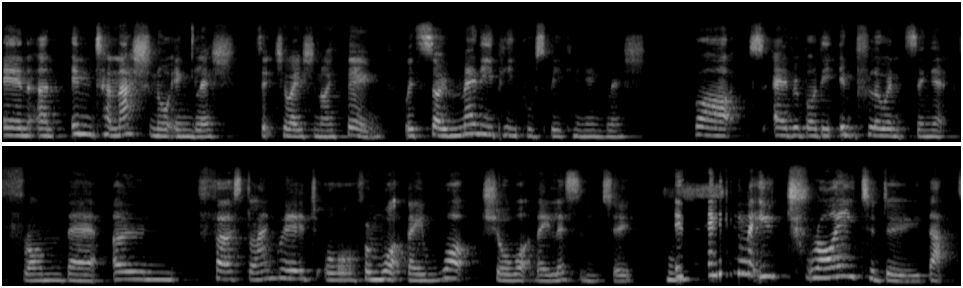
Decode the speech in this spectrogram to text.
in an international English situation, I think, with so many people speaking English, but everybody influencing it from their own first language or from what they watch or what they listen to. Hmm. Is there anything that you try to do that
